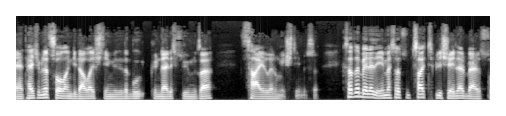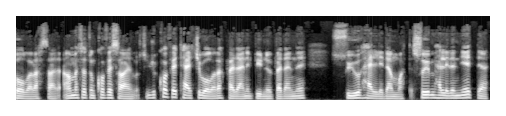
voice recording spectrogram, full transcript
yəni tərkibində su olan qidalar içdiyimizdə bu gündəlik suyumuza sayılırmı içdiyimiz su? Qısaca belə deyim, məsəl üçün çay tipli şeylər bəli su olaraq sayılır. Amma məsəl üçün kofe sayılmır. Çünki kofe tərkib olaraq bədəni bir növ bədəni suyu həll edən maddə. Suyu həll edən niyə yəni,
